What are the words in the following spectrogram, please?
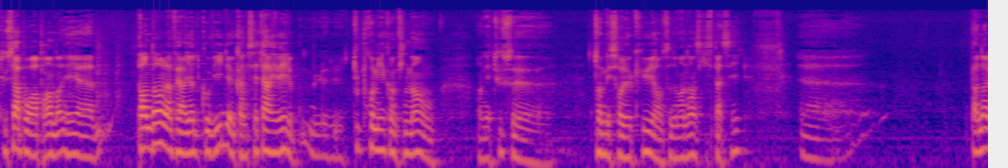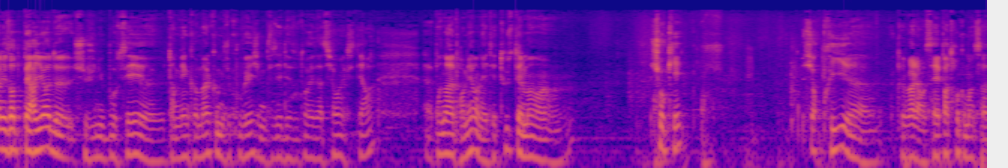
Tout ça pour apprendre. Et euh, pendant la période Covid, quand c'est arrivé, le, le- le tout premier confinement, où on est tous euh, tombés sur le cul en se demandant ce qui se passait. Euh, pendant les autres périodes, je suis venu bosser euh, tant bien que mal comme je pouvais. Je me faisais des autorisations, etc. Euh, pendant la première, on a été tous tellement choqués, surpris, que voilà, on ne savait pas trop comment ça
